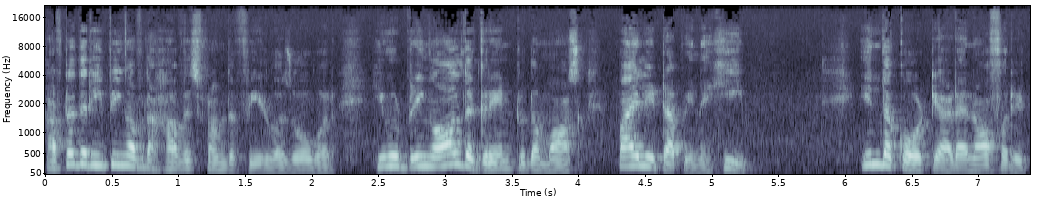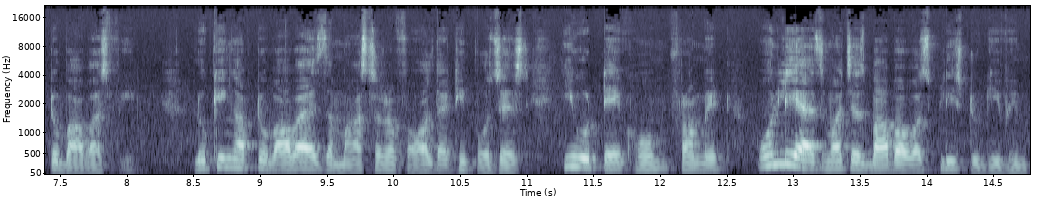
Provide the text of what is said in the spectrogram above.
After the reaping of the harvest from the field was over, he would bring all the grain to the mosque, pile it up in a heap in the courtyard, and offer it to Baba's feet. Looking up to Baba as the master of all that he possessed, he would take home from it only as much as Baba was pleased to give him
